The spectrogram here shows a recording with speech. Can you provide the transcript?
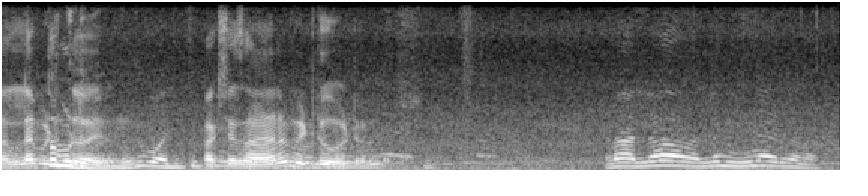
നല്ല പിടുത്തമായിരുന്നു. പക്ഷെ സാധനം വിട്ടുപോയിട്ടുണ്ട്. അല്ലടാ നല്ല മീനായിരുന്നടാ എടുത്തോ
